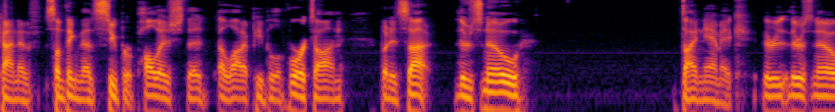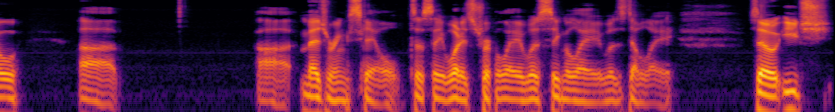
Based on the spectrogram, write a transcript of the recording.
kind of something that's super polished that a lot of people have worked on, but it's not. There's no dynamic. There, there's no uh, uh, measuring scale to say what is AAA, was single A, was double A. So each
